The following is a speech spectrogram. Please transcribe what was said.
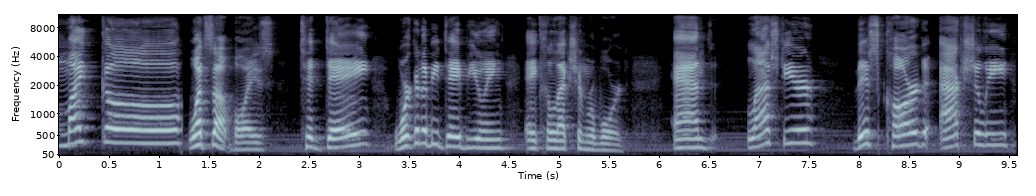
Michael! What's up, boys? Today, we're going to be debuting a collection reward. And last year, this card actually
